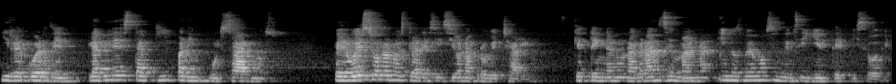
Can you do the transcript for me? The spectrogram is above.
Y recuerden, la vida está aquí para impulsarnos, pero es solo nuestra decisión aprovecharlo. Que tengan una gran semana y nos vemos en el siguiente episodio.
